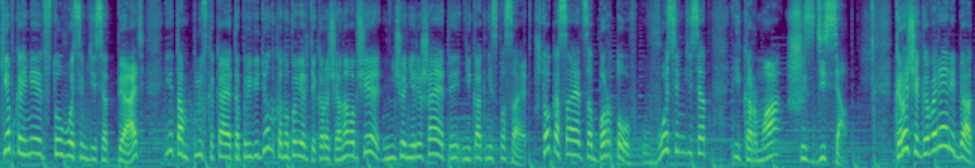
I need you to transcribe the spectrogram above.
Кепка имеет 185, и там плюс какая-то приведенка, но поверьте, короче, она вообще ничего не решает и никак не спасает. Что касается бортов, 80 и корма 60. Короче говоря, ребят,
